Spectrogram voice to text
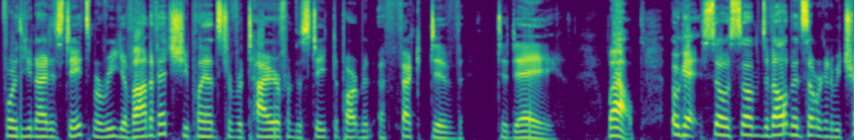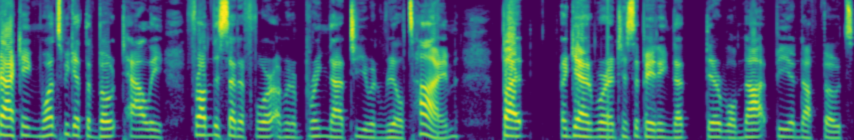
for the United States, Marie Yovanovitch, she plans to retire from the State Department effective today. Wow. Okay, so some developments that we're going to be tracking. Once we get the vote tally from the Senate floor, I'm going to bring that to you in real time. But again, we're anticipating that there will not be enough votes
